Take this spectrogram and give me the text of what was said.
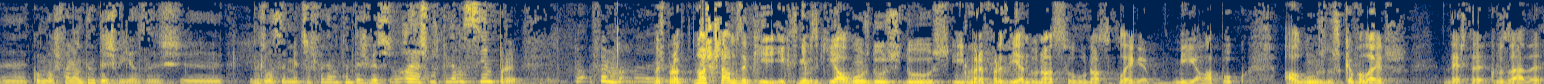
Eh, como eles falham tantas vezes eh, nos lançamentos, eles falharam tantas vezes, aliás, eles falharam sempre. Não, foi- Mas pronto, nós que estávamos aqui e que tínhamos aqui alguns dos, dos e parafraseando o nosso, o nosso colega Miguel há pouco, alguns dos cavaleiros desta cruzada,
